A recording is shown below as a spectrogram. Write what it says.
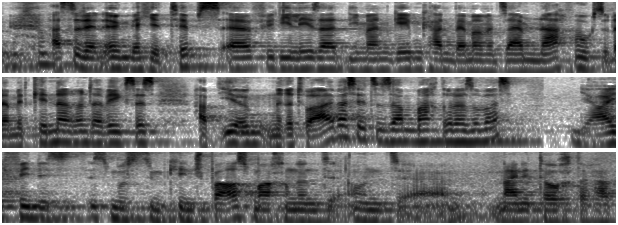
Hast du denn irgendwelche Tipps äh, für die Leser, die man geben kann, wenn man mit seinem Nachwuchs oder mit Kindern unterwegs ist? Habt ihr irgendein Ritual, was ihr zusammen macht oder sowas? Ja, ich finde, es, es muss dem Kind Spaß machen und, und äh, meine Tochter hat,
